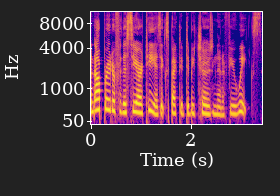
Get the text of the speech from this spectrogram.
An operator for the CRT is expected to be chosen in a few weeks.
